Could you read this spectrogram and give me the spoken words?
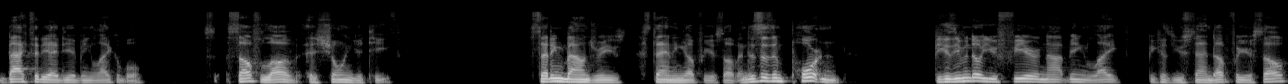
back to the idea of being likable self love is showing your teeth, setting boundaries, standing up for yourself. And this is important because even though you fear not being liked because you stand up for yourself,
